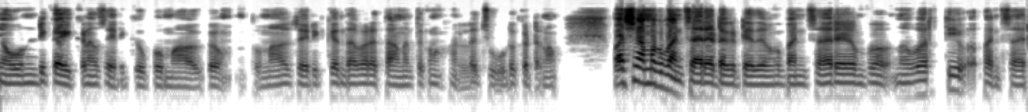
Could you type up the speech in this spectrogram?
ഞൊണ്ടി കഴിക്കണം ശരിക്കും ഉപ്പുമാവൊക്കെ. ഉപ്പുമാവ് ശരിക്കും എന്താ പറയുക തണുത്തിക്കണം. നല്ല ചൂട് കിട്ടണം. പക്ഷെ നമുക്ക് പഞ്ചസാരയായിട്ടാ കിട്ടിയത്. നമുക്ക് പഞ്ചസാര നിവർത്തി പഞ്ചസാര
